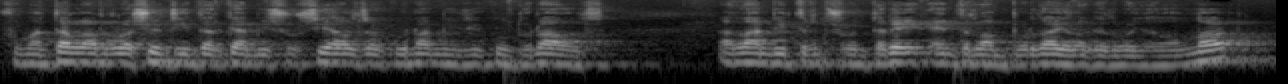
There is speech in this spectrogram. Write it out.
fomentar les relacions i intercanvis socials, econòmics i culturals en l'àmbit transfronterer entre l'Empordà i la Catalunya del Nord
